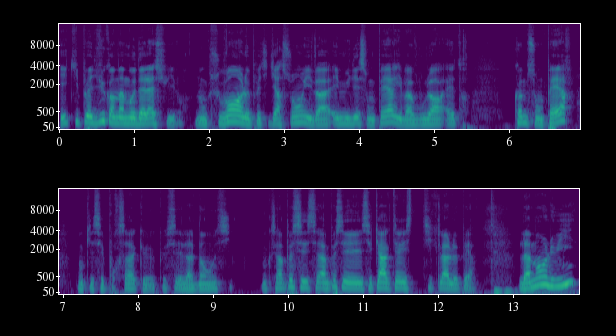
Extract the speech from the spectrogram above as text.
et qui peut être vu comme un modèle à suivre. Donc souvent, le petit garçon, il va émuler son père, il va vouloir être comme son père. Donc c'est pour ça que, c'est là-dedans aussi. Donc c'est un peu ces, un peu ces, caractéristiques-là, le père. L'amant, lui,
